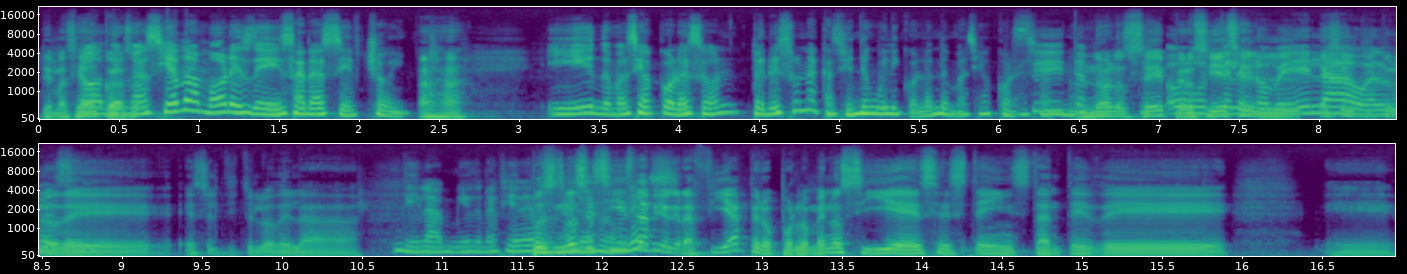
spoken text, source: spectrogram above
Demasiado no, Corazón. demasiado amor es de Sara Sefcoit. Ajá. Y demasiado corazón. Pero es una canción de Willy Colón, demasiado corazón. Sí, ¿no? también. No lo sé, Sí, pero o sí es el, es el telenovela o algo título de es el título de la De la biografía de Pues no sé si es la biografía, pero por lo menos sí es este instante de eh,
